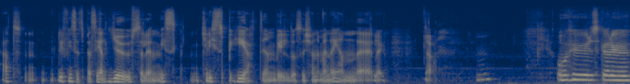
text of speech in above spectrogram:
Att det finns ett speciellt ljus eller en viss krispighet i en bild och så känner man igen det. Eller, ja. Mm. Och hur ska du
